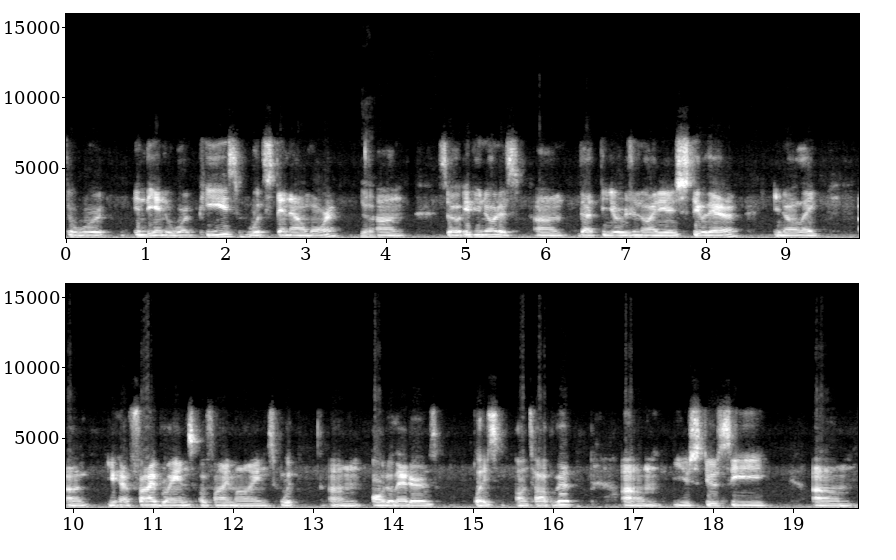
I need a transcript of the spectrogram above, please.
the word in the end the word peace would stand out more. Yeah. Um, so if you notice um, that the original idea is still there, you know, like um, you have five brains or five minds with um, all the letters placed on top of it. Um, you still see um,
